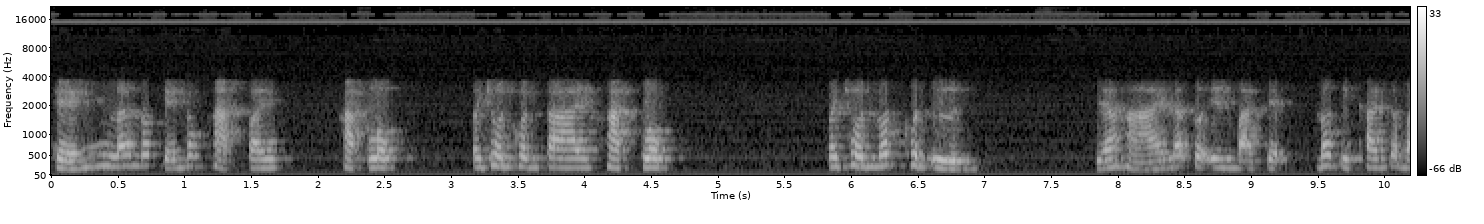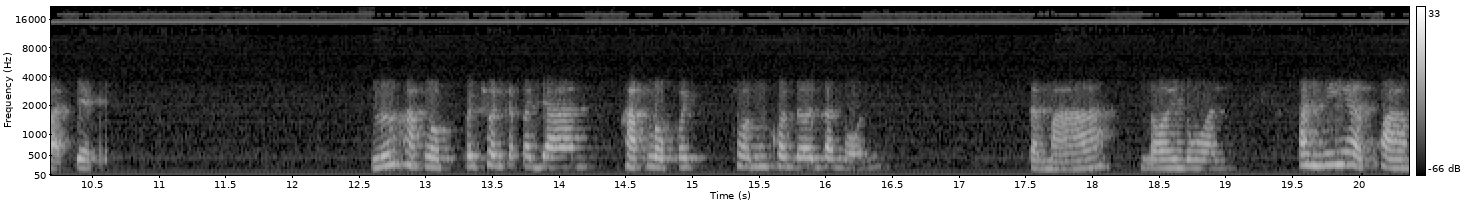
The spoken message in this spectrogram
เก๋งแล้วรถเก๋งต้องหักไป หักหลบ ไปชนคนตาย หักหลบ ไปชนรถคนอื่น สียหาย แล้วตัวเองบาดเจ็บรถอีกคันก็บาดเจ็บ หรือหักหลบไปชนจักรยาน หักหลบไปชนคนเดินถนน แต่หมาลอยนวลอันนี้ความ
